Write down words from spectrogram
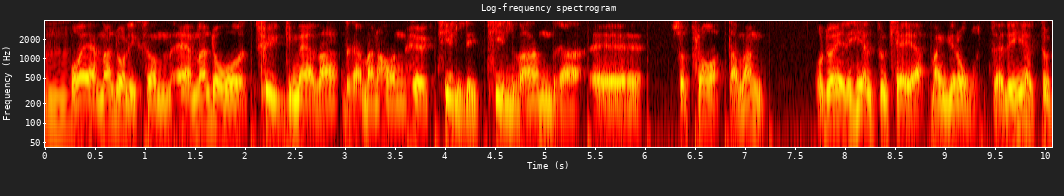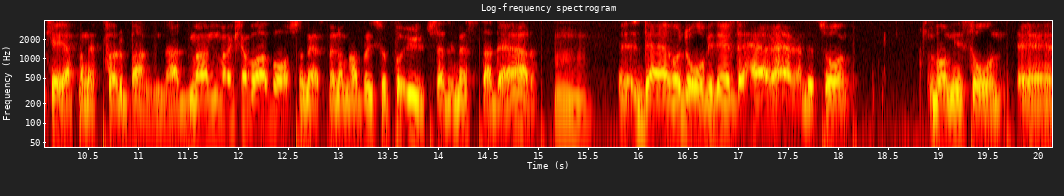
Mm. Och är man, då liksom, är man då trygg med varandra, man har en hög tillit till varandra, eh, så pratar man. Och då är det helt okej okay att man gråter, det är helt okej okay att man är förbannad. Man, man kan vara vad som helst, men om man liksom får ut sig det mesta där. Mm. Där och då vid det här ärendet så var min son, eh,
